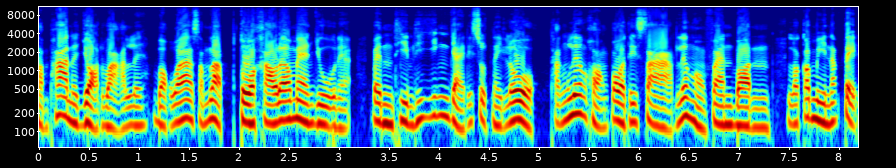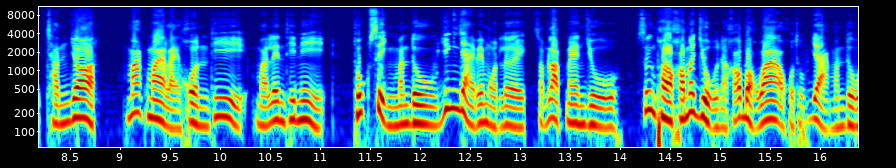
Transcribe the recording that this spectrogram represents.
สัมภาษณ์เนี่ยหยอดหวานเลย บอกว่าสำหรับตัวเขาแล้วแมนยูเนี่ยเป็นทีมที่ยิ่งใหญ่ที่สุดในโลก ทั้งเรื่องของประวัติศาสตร์ เรื่องของแฟนบอล แล้วก็มีนักเตะชั้นยอดมากมายหลายคนที่มาเล่นที่นี่ ทุกสิ่งมันดูยิ่งใหญ่ไปหมดเลยสำหรับแมนยูซึ่งพอเขามาอยู่เนี่ยเขาบอกว่าโอ้โหทุกอย่างมันดู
